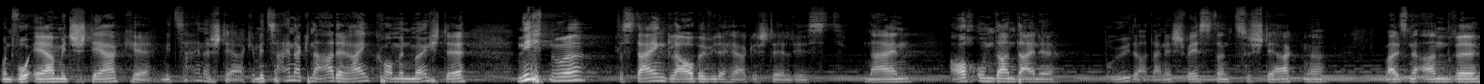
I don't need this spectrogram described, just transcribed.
und wo er mit Stärke, mit seiner Stärke, mit seiner Gnade reinkommen möchte. Nicht nur, dass dein Glaube wiederhergestellt ist, nein, auch um dann deine Brüder, deine Schwestern zu stärken, weil es eine andere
